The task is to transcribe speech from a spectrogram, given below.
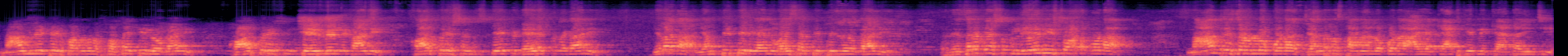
నామినేటెడ్ పదవుల సొసైటీలో కానీ కార్పొరేషన్ చైర్మన్లు కానీ కార్పొరేషన్ స్టేట్ డైరెక్టర్లు కానీ ఇలాగా ఎంపీపీలు కానీ వైస్ ఎంపీపీలు కానీ రిజర్వేషన్ లేని చోట కూడా నాన్ రిజర్వ్లో కూడా జనరల్ స్థానాల్లో కూడా ఆయా కేటగిరీని కేటాయించి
